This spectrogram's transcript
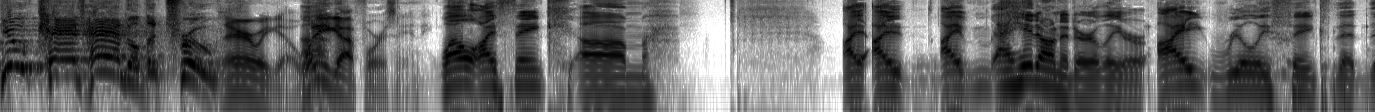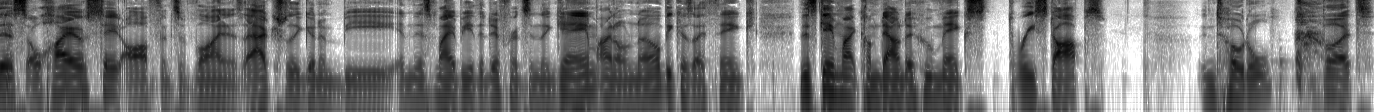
You can't handle the truth. There we go. What do you got for us, Andy? Well, I think um, I, I I I hit on it earlier. I really think that this Ohio State offensive line is actually going to be, and this might be the difference in the game. I don't know because I think this game might come down to who makes three stops in total. But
